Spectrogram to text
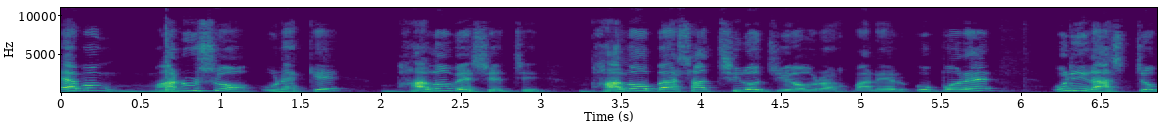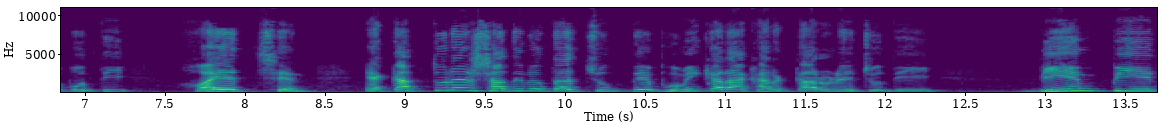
এবং মানুষও উনাকে ভালোবেসেছে। ভালোবাসা ছিল জিয়াউর রহমানের উপরে। উনি রাষ্ট্রপতি হয়েছেন। একাত্তরের স্বাধীনতা যুদ্ধে ভূমিকা রাখার কারণে যদি বিএনপির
